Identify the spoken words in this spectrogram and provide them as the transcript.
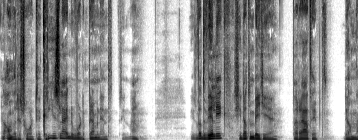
een andere soort eh, crisisleider worden, permanent. Maar, dus wat wil ik? Als je dat een beetje eh, paraat hebt, dan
